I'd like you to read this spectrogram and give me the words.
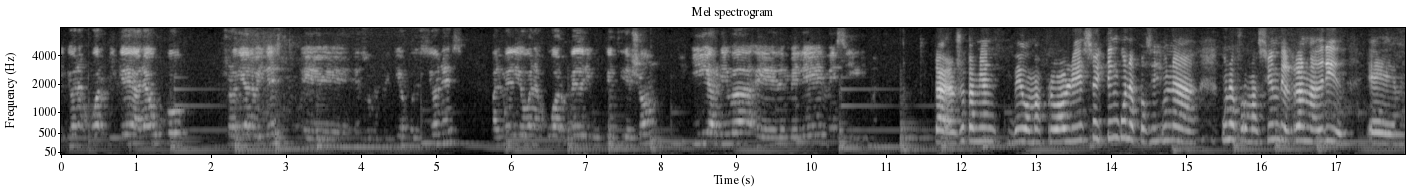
y que van a jugar Piqué, Araujo, Jordi Alba y Dest eh, en sus respectivas posiciones. Al medio van a jugar Pedri, Busquets y De Jong, y arriba eh, Dembélé, Messi. Claro, yo también veo más probable eso y tengo una, una, una formación del Real Madrid, eh,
